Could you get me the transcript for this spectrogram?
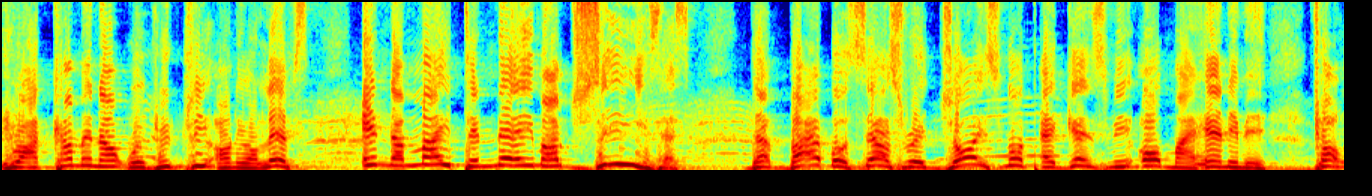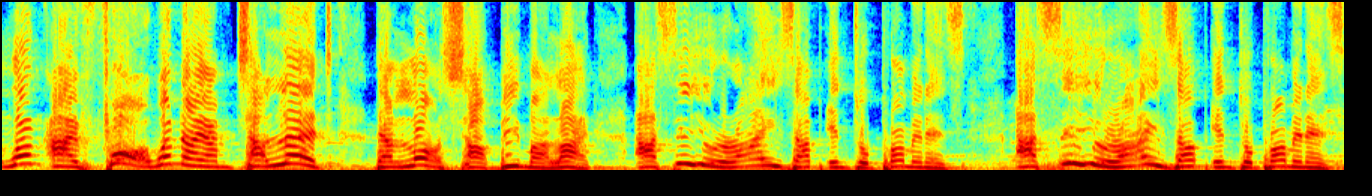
You are coming out with victory on your lips. In the mighty name of Jesus. The Bible says, Rejoice not against me, O my enemy. When I fall, when I am challenged, the Lord shall be my light. I see you rise up into prominence. I see you rise up into prominence.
